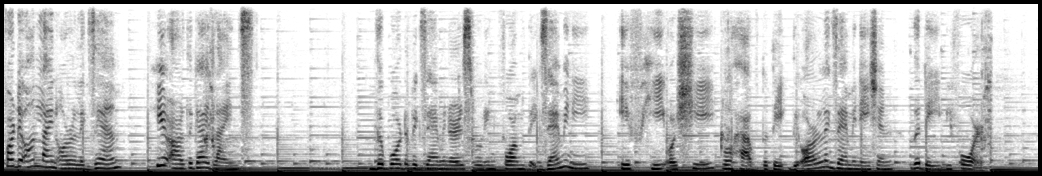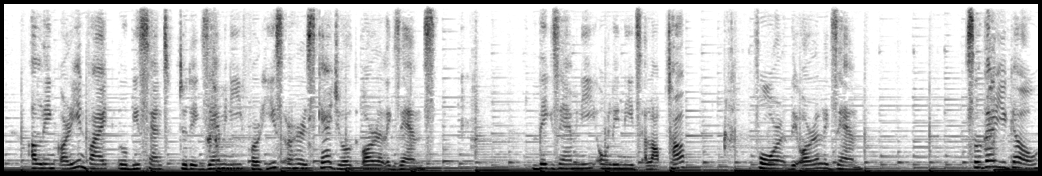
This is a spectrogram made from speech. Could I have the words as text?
For the online oral exam, here are the guidelines. The Board of Examiners will inform the examinee if he or she will have to take the oral examination the day before. A link or invite will be sent to the examinee for his or her scheduled oral exams. The examinee only needs a laptop for the oral exam. So there you go.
